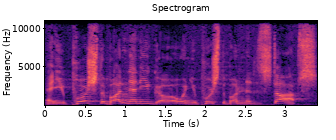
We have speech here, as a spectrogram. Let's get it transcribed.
And you push the button and you go, and you push the button and it stops.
